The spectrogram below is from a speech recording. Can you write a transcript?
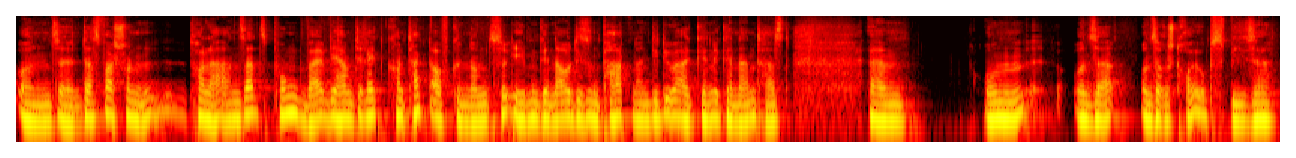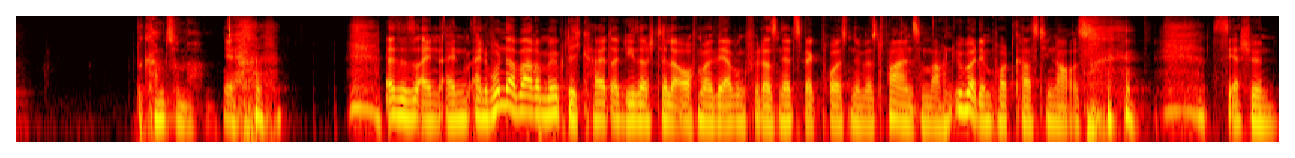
und äh, das war schon ein toller Ansatzpunkt, weil wir haben direkt Kontakt aufgenommen zu eben genau diesen Partnern, die du genannt hast, ähm, um unser, unsere Streuobstwiese bekannt zu machen. Ja. Es ist ein, ein, eine wunderbare Möglichkeit, an dieser Stelle auch mal Werbung für das Netzwerk Preußen in Westfalen zu machen, über den Podcast hinaus. Sehr schön.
